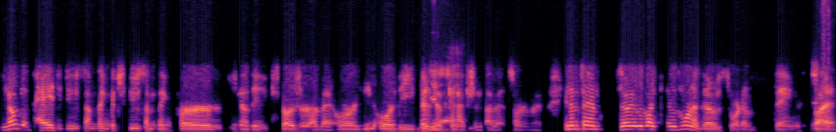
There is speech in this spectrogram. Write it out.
you don't get paid to do something, but you do something for, you know, the exposure of it or, you know, or the business yeah. connections of it, sort of it. You know what I'm saying? So it was like, it was one of those sort of things, but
